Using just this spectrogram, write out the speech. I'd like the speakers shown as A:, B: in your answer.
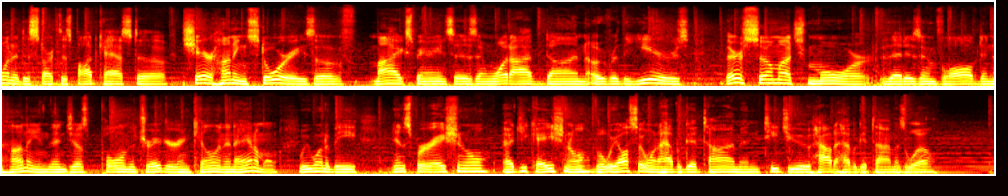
A: wanted to start this podcast to share hunting stories of my experiences and what I've done over the years. There's so much more that is involved in hunting than just pulling the trigger and killing an animal. We want to be inspirational, educational, but we also want to have a good time and teach you how to have a good time as well.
